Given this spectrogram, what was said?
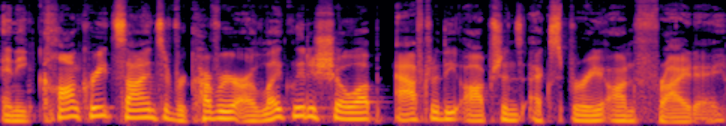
Any concrete signs of recovery are likely to show up after the options expiry on Friday.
